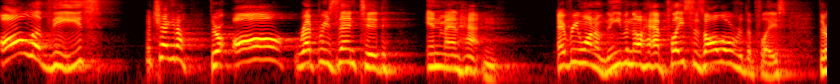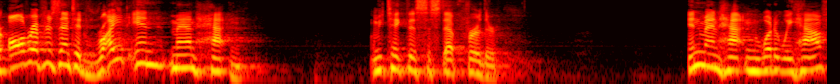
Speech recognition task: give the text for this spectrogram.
all of these but check it out. They're all represented in Manhattan. Every one of them, even though they have places all over the place, they're all represented right in Manhattan. Let me take this a step further. In Manhattan, what do we have?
